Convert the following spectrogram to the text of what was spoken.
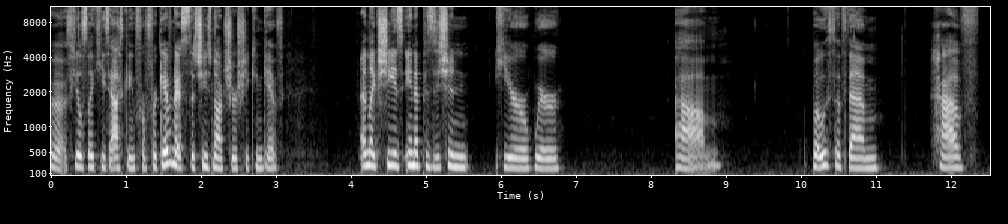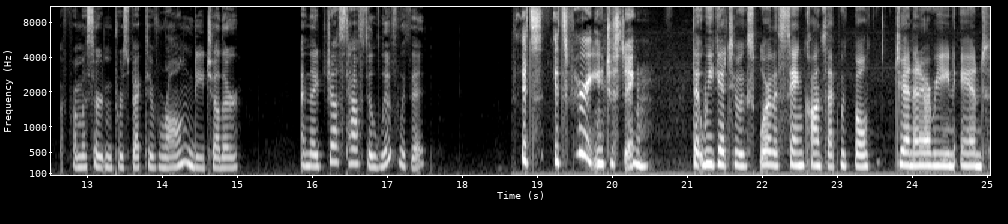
uh, feels like he's asking for forgiveness that she's not sure she can give. And like she is in a position here where um both of them have from a certain perspective wronged each other and they just have to live with it. It's it's very interesting that we get to explore the same concept with both Jen and Irene and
